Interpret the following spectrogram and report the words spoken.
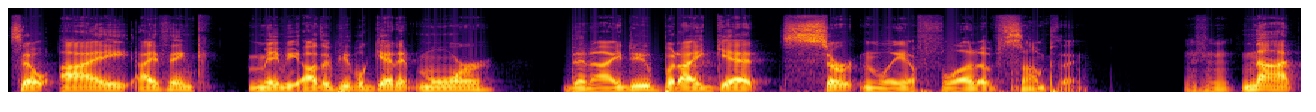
so I I think maybe other people get it more than I do, but I get certainly a flood of something. hmm Not,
